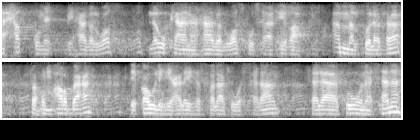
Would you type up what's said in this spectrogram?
أحق منه بهذا الوصف لو كان هذا الوصف سائغا. أما الخلفاء فهم أربعة لقوله عليه الصلاة والسلام ثلاثون سنة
